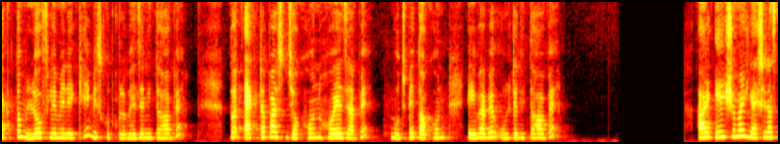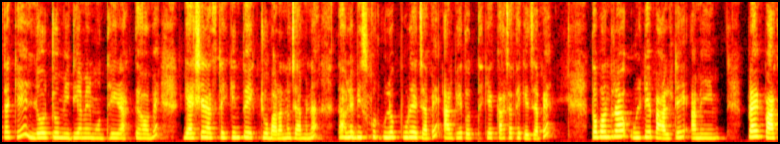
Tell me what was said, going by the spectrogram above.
একদম লো ফ্লেমে রেখে বিস্কুটগুলো ভেজে নিতে হবে। তো একটা পাশ যখন হয়ে যাবে, বুঝবে, তখন এইভাবে উল্টে দিতে হবে। আর এই সময় গ্যাসের আঁচটাকে লো টু মিডিয়ামের মধ্যেই রাখতে হবে। গ্যাসের আঁচটাকে কিন্তু একটু বাড়ানো যাবে না, তাহলে বিস্কুটগুলো পুড়ে যাবে আর ভেতর থেকে কাঁচা থেকে যাবে। তো বন্ধুরা, উল্টে পাল্টে আমি প্রায় পাঁচ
